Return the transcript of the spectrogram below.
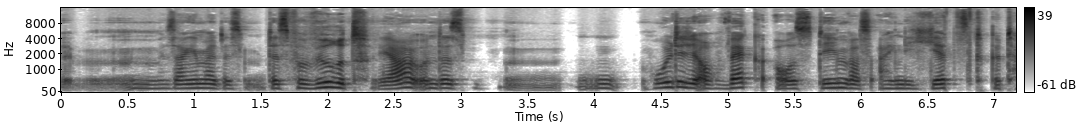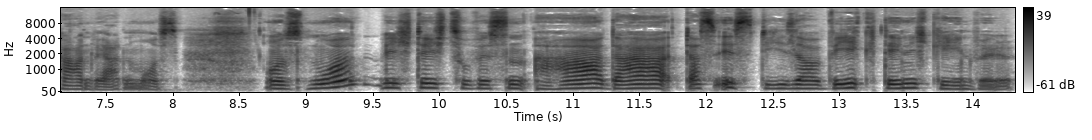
ähm, sage ich mal, das, das verwirrt, ja, und das mm, holt dich auch weg aus dem, was eigentlich jetzt getan werden muss. Und es ist nur wichtig zu wissen, aha, da, das ist dieser Weg, den ich gehen will.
